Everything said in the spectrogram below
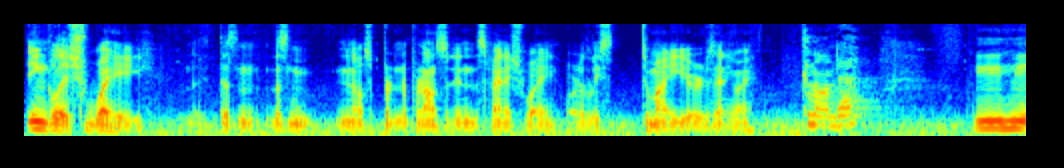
English way. It doesn't doesn't you know pronounce it in the Spanish way, or at least to my ears anyway. Commander? Hmm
